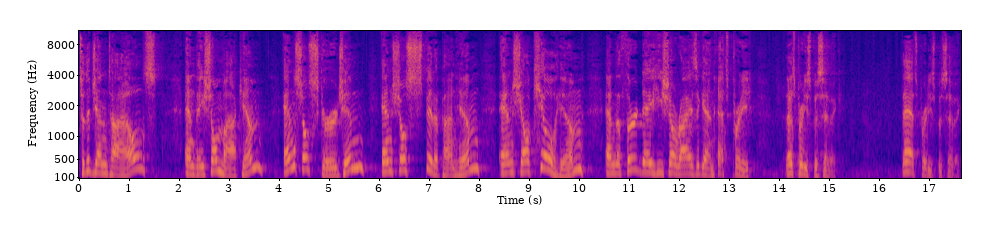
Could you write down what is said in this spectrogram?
to the Gentiles, and they shall mock him, and shall scourge him and shall spit upon him, and shall kill him, and the third day he shall rise again. That's pretty, that's pretty specific. That's pretty specific.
